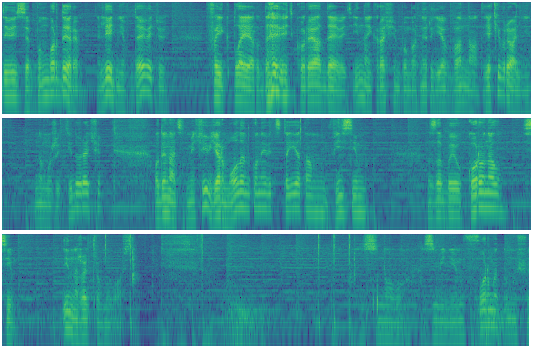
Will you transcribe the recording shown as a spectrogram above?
дивіться, бомбардири. Лєднів 9, фейк-плеєр 9, Кореа 9. І найкращий бомбардир є Ванат. Як і в реальному житті, до речі. 11 м'ячів, Ярмоленко не відстає, там 8 забив, Коронел 7. І, на жаль, травмувався. Знову змінюємо форми, тому що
